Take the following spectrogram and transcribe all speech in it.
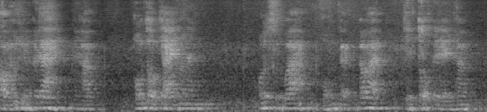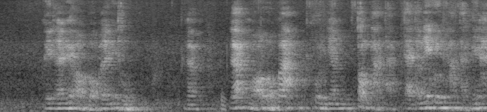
ต่อมน้ำเหลืองก็ได้นะครับ ผมตกใจเมื่อนั้นผมรู้สึกว่าผมแบบก็ว่าจิตตกไปเลยครับคืออะไรไม่ออกบอกอะไรไม่ถูกนะครับ แล้วหมอบอกว่าคุณยังต้องผ่าตัด แต่ตอนนี้คุณผ่าตัดไม่ได้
